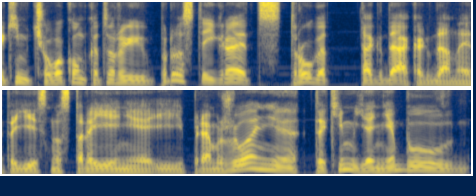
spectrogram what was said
таким чуваком, который просто играет строго тогда, когда на это есть настроение и прям желание, таким я не был,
